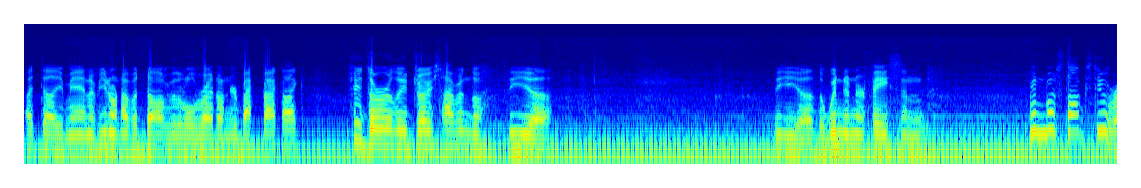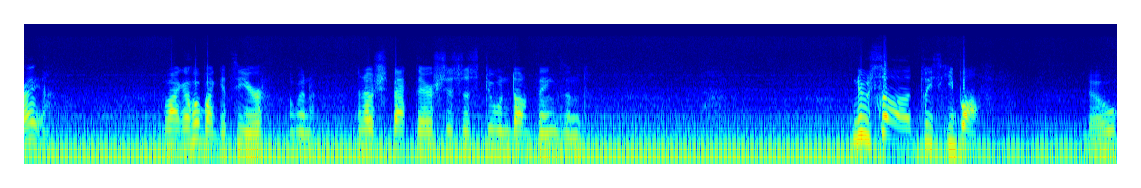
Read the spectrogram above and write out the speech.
I tell you, man, if you don't have a dog that'll ride on your backpack, like she thoroughly enjoys having the the uh, the uh, the wind in her face, and I mean most dogs do, right? Like I hope I could see her. I mean, I know she's back there. She's just doing dog things and. New sod, please keep off. No.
